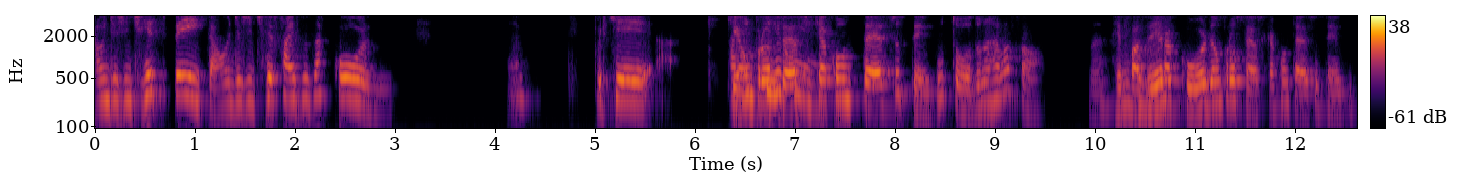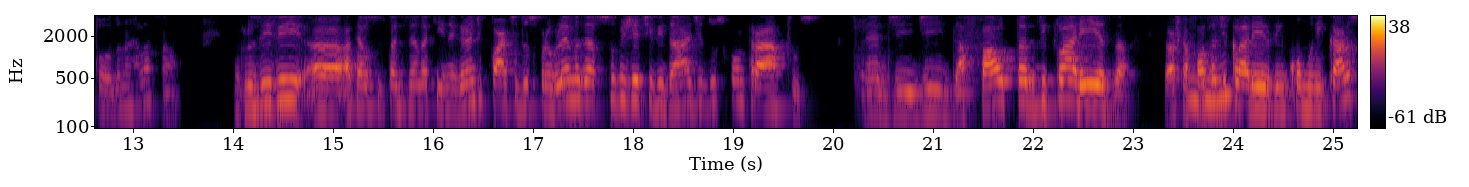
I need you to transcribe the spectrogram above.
onde a gente respeita, onde a gente refaz os acordos. Né? Porque que é um processo que acontece o tempo todo na relação. Né? Refazer uhum. acordo é um processo que acontece o tempo todo na relação. Inclusive, até o Silvio está dizendo aqui, né, grande parte dos problemas é a subjetividade dos contratos, né, de, de, da falta de clareza. Eu acho que a uhum. falta de uhum. clareza em comunicar os,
